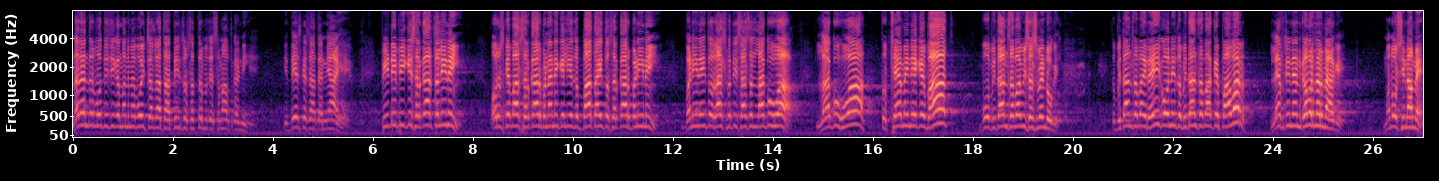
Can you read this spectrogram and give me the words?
नरेंद्र मोदी जी के मन में वही चल रहा था 370 मुझे समाप्त करनी है। ये देश के साथ अन्याय है। पीडीपी की सरकार चली नहीं, और उसके बाद सरकार बनाने के लिए जब बात आई तो सरकार बनी नहीं। बनी नहीं तो राष्ट्रपति शासन लागू हुआ। लागू हुआ तो छह महीने के बाद वो विधानसभा भी सस्पेंड हो गई। तो विधानसभा रही को नहीं तो विधानसभा के पावर लेफ्टिनेंट गवर्नर में आ गए। मनोज सिन्हा में।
